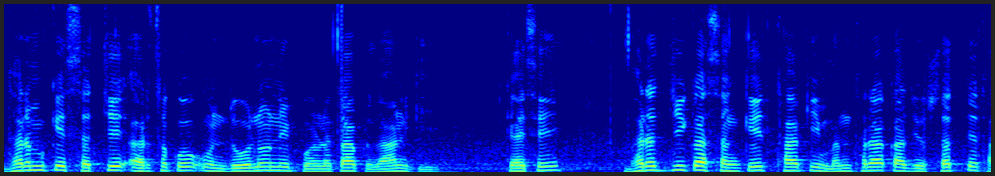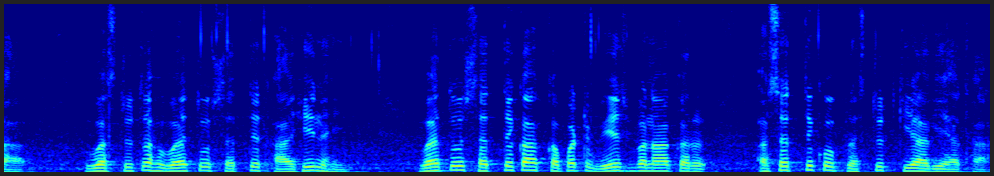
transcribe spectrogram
धर्म के सच्चे अर्थ को उन दोनों ने पूर्णता प्रदान की। कैसे? भरत जी का संकेत था कि मंथरा का जो सत्य था, वस्तुतः वह तो सत्य था ही नहीं। वह तो सत्य का कपट वेश बनाकर असत्य को प्रस्तुत किया गया था।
